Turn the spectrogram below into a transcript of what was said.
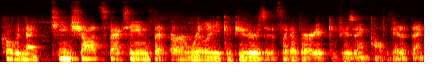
COVID nineteen shots, vaccines that are really computers. It's like a very confusing, complicated thing.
